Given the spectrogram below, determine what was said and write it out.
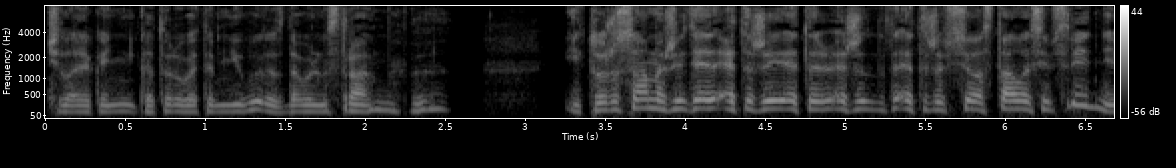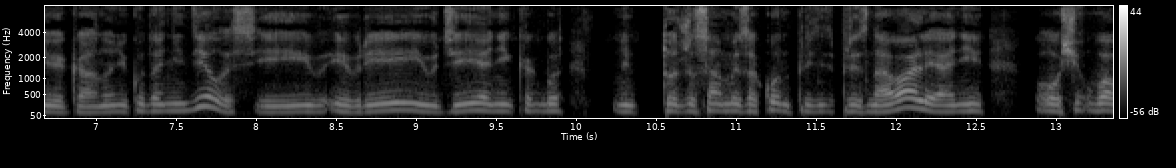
человека, который в этом не вырос, довольно странных, да. И то же самое же, это же, это, это, же, это же все осталось и в средние века, оно никуда не делось. И евреи, иудеи, они как бы тот же самый закон признавали, они очень, во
